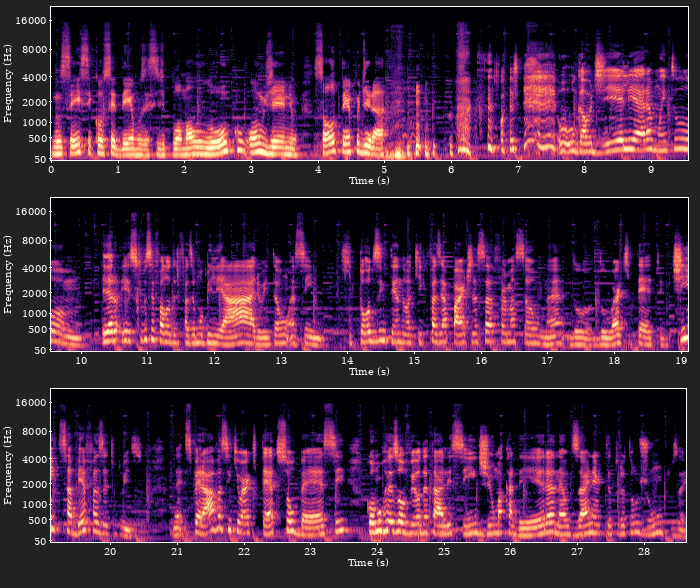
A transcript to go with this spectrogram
não sei se concedemos esse diploma a um louco ou um gênio, só o tempo dirá. o, Gaudí, ele era muito. Ele era, isso que você falou de fazer mobiliário, então, assim, que todos entendam aqui que fazia parte dessa formação, né, do, do arquiteto. Ele tinha que saber fazer tudo isso. Né? Esperava-se que o arquiteto soubesse como resolver o detalhe, sim, de uma cadeira, né? O design e a arquitetura estão juntos aí.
